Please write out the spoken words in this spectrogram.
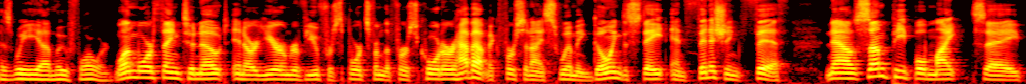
as we uh, move forward. One more thing to note in our year in review for sports from the first quarter. How about McPherson High swimming, going to state and finishing fifth? Now, some people might say,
